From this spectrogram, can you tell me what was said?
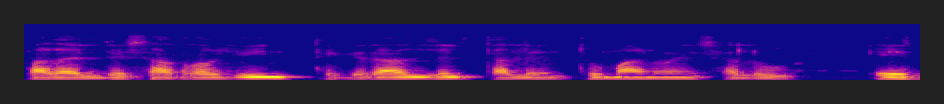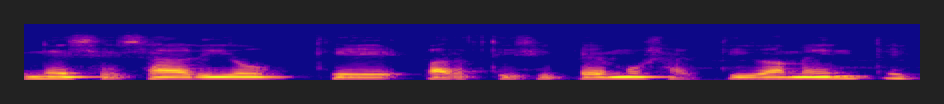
para el desarrollo integral del talento humano en salud es necesario que participemos activamente,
